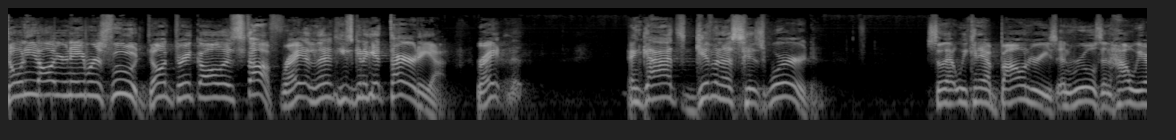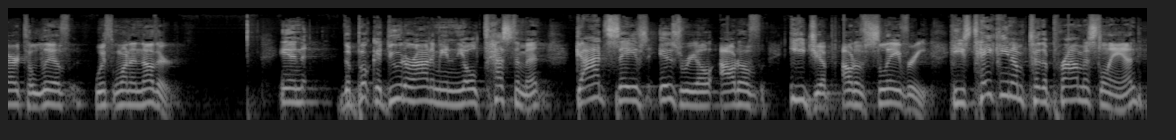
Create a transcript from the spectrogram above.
Don't eat all your neighbor's food. Don't drink all his stuff, right? And then he's going to get tired of you, right? And God's given us His Word so that we can have boundaries and rules and how we are to live with one another. In the book of Deuteronomy in the Old Testament, God saves Israel out of Egypt, out of slavery. He's taking them to the promised land.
